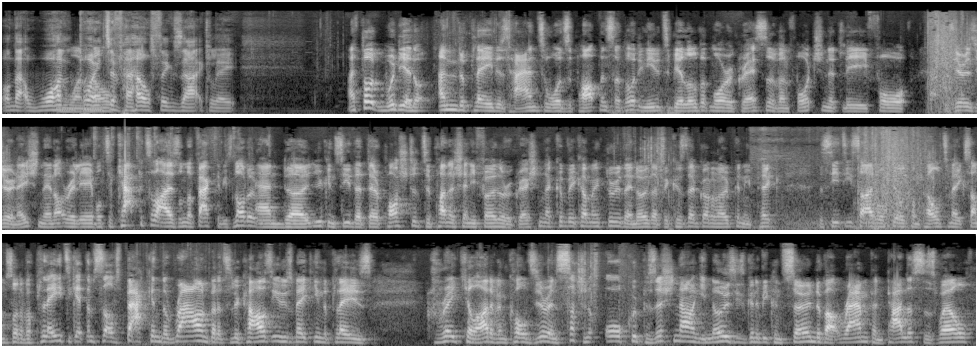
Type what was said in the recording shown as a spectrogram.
On that one, one point health. of health, exactly. I thought Woody had underplayed his hand towards apartments. I thought he needed to be a little bit more aggressive. Unfortunately for Zero Zero Nation, they're not really able to capitalize on the fact that he's not. And uh, you can see that they're postured to punish any further aggression that could be coming through. They know that because they've got an opening pick, the CT side will feel compelled to make some sort of a play to get themselves back in the round. But it's Lucaozy who's making the plays. Great kill out of him. coldzera in such an awkward position now. He knows he's going to be concerned about Ramp and Palace as well.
